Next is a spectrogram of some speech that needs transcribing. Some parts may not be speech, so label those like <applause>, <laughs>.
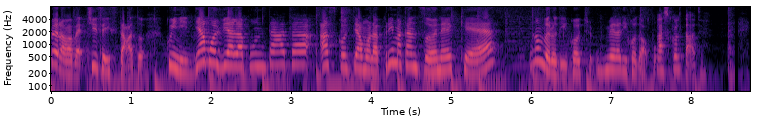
Però vabbè, ci sei stato. Quindi diamo il via alla puntata, ascoltiamo la prima canzone che è... Non ve lo dico, ve la dico dopo. L'ascoltate.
